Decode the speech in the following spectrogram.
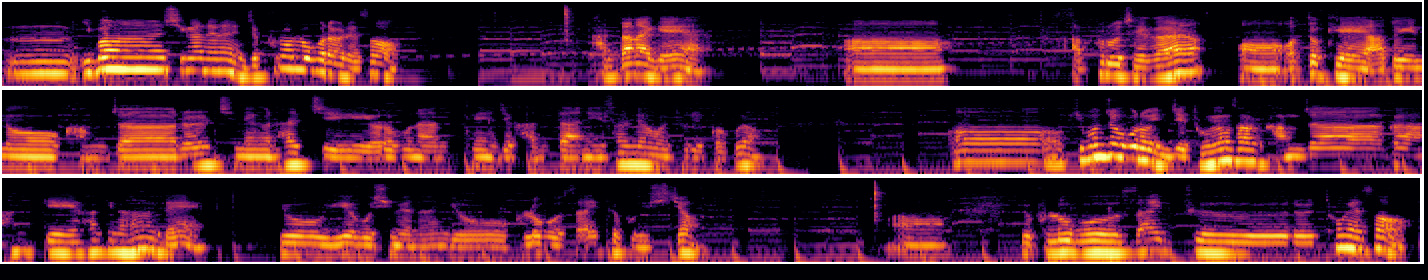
음, 이번 시간에는 이제 프롤로그라 그래서 간단하게, 어, 앞으로 제가 어, 떻게 아두이노 강좌를 진행을 할지 여러분한테 이제 간단히 설명을 드릴 거고요. 어, 기본적으로 이제 동영상 강좌가 함께 하긴 하는데 요 위에 보시면은 요 블로그 사이트 보이시죠? 어, 요 블로그 사이트를 통해서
